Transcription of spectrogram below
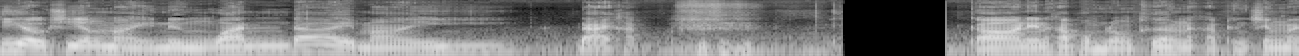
เที่ยวเชียงใหม่หนึ่งวันได้ไหม ได้ครับ ก็เนี่ยนะครับผมลงเครื่องนะครับ ถึงเชียงใหม่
